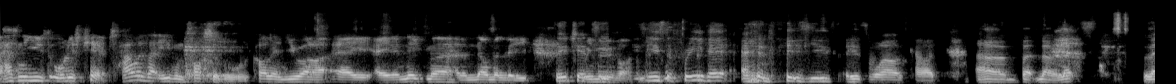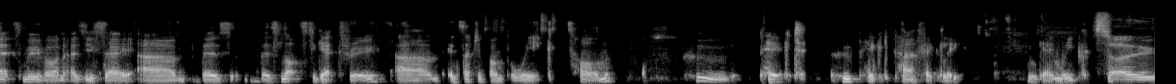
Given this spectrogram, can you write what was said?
Hasn't he used all his chips? How is that even possible? Colin, you are a, an enigma, an anomaly. Two chips, we move on. He's used a free hit and he's used his wild card. Um, but no, let's let's move on. As you say, um, there's there's lots to get through um, in such a bumper week. Tom, who picked who picked perfectly in game week? So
